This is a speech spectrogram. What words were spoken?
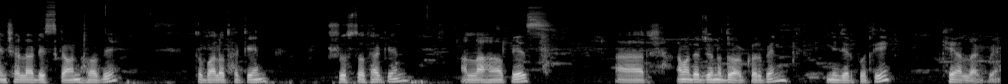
ইনশাল্লাহ ডিসকাউন্ট হবে। তো ভালো থাকেন, সুস্থ থাকেন। আল্লাহ হাফেজ। আর আমাদের জন্য দোয়া করবেন নিজের প্রতি। খেয়াল রাখবেন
